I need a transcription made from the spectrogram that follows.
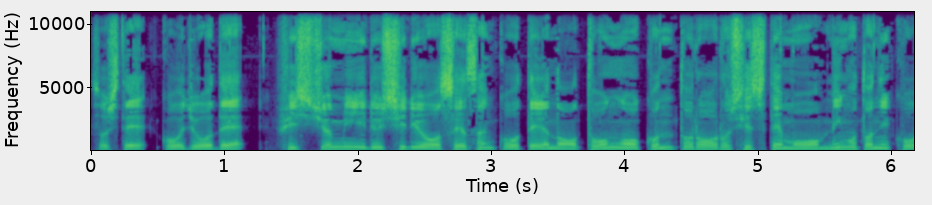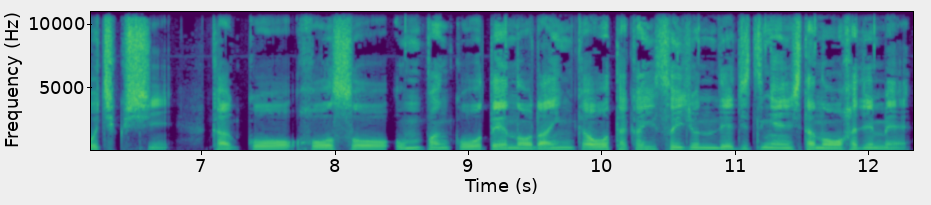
そして工場でフィッシュミール飼料生産工程の統合コントロールシステムを見事に構築し、加工、包装、運搬工程のライン化を高い水準で実現したのをはじめ、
